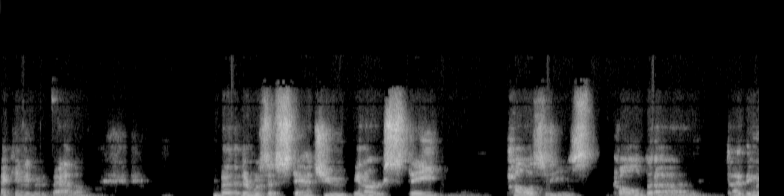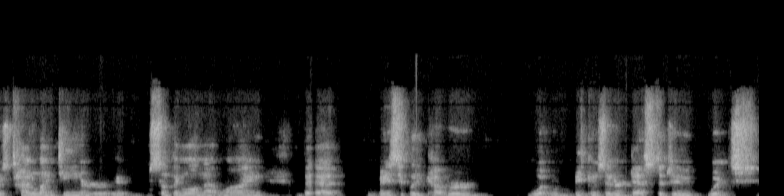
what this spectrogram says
I can't even fathom. But there was a statute in our state policies called uh, I think it was Title 19 or something along that line that basically covered what would be considered destitute, which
